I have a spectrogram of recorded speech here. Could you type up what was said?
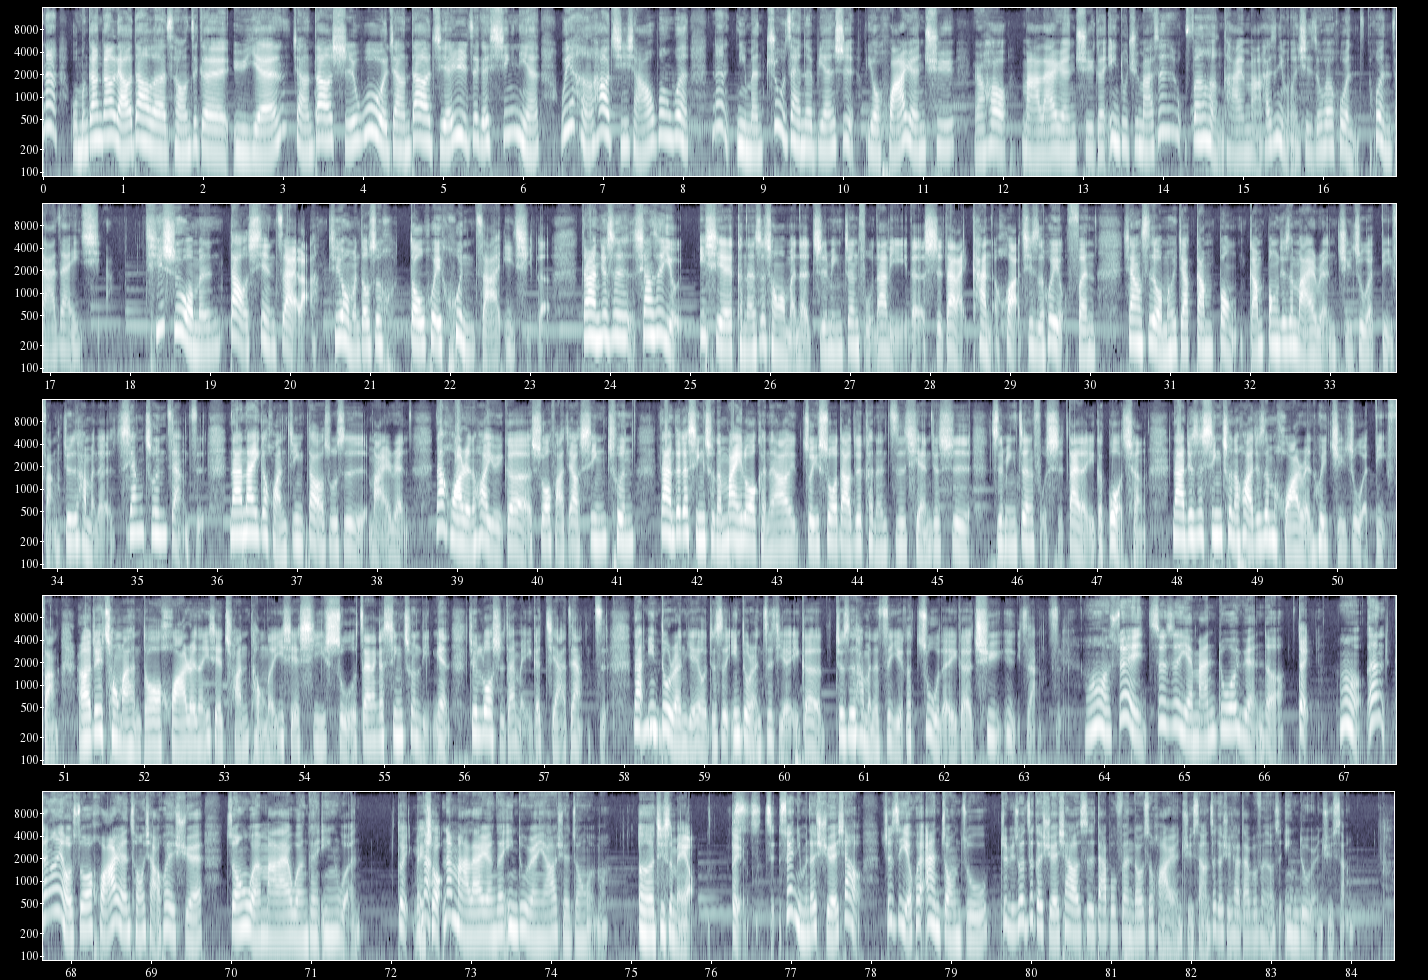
那我们刚刚聊到了从这个语言讲到食物，讲到节日这个新年，我也很好奇，想要问问，那你们住在那边是有华人区，然后马来人区跟印度区吗？是分很开吗？还是你们其实会混混杂在一起啊？其实我们到现在啦，其实我们都是都会混杂一起了。当然，就是像是有一些可能是从我们的殖民政府那里的时代来看的话，其实会有分，像是我们会叫甘蹦，甘蹦就是马来人居住的地方，就是他们的乡村这样子。那那一个环境到处是马来人。那华人的话有一个说法叫新村，当然这个新村的脉络可能要追溯到，就可能之前就是殖民政府时代的一个过程。那就是新村的话，就是华人会居住的地方，然后就充满很多华人的一些传统的一些习俗，在那个新村里面就落实在每一个家这样子。那印度人也有，就是印度人自己的一个，就是他们的自己一个住的一个区域这样子。哦，所以这是也蛮多元的。对，嗯，刚刚刚有说华人从小会学中文、马来文跟英文，对，没错。那那马来人跟印度人也要学中文吗？呃，其实没有。对，所以你们的学校就是也会按种族，就比如说这个学校是大部分都是华人去上，这个学校大部分都是印度人去上。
